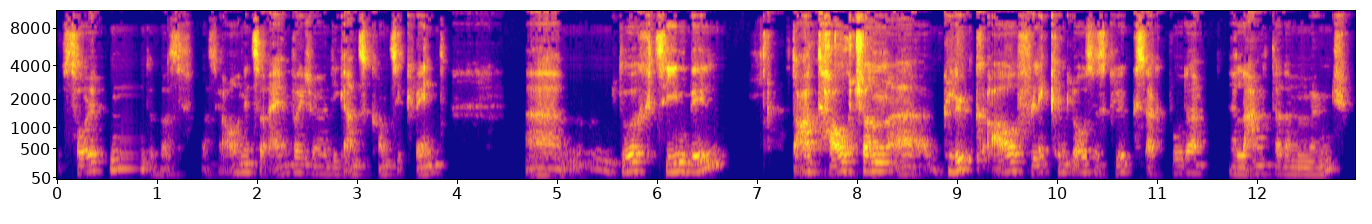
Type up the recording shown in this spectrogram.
sollten, was, was ja auch nicht so einfach ist, wenn man die ganz konsequent ähm, durchziehen will. Da taucht schon äh, Glück auf, leckenloses Glück, sagt Buddha, erlangt da der Mönch.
